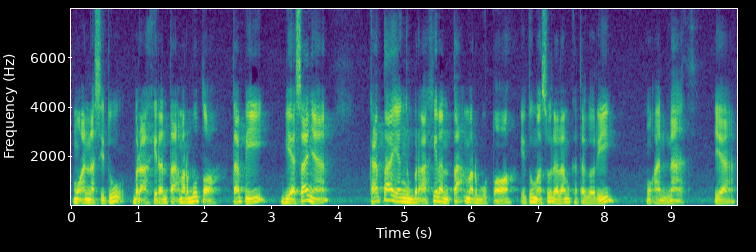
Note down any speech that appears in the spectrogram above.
muannas itu berakhiran tak marbutoh, tapi biasanya kata yang berakhiran tak marbutoh itu masuk dalam kategori muannas, ya.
